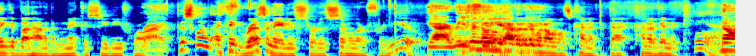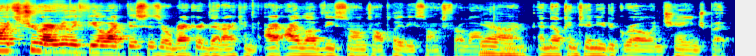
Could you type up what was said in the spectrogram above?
think about having to make a CD for. Right. This one, I think, resonated sort of similar for you. Yeah, I really Even though you have another way. one almost kind of that kind of in the can. No, it's true. I really feel like this is a record that I can. I, I love these songs. I'll play these songs for a long Yeah. time, and they'll continue to grow and change. But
